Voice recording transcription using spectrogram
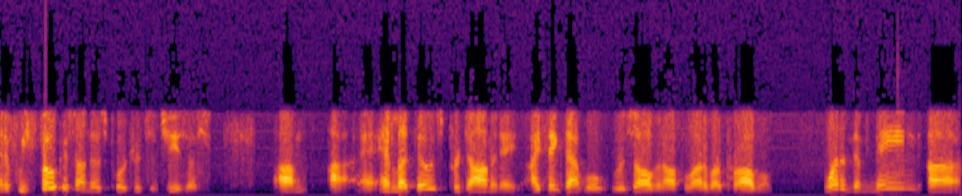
And if we focus on those portraits of Jesus, um, uh, and let those predominate, I think that will resolve an awful lot of our problem. One of the main uh,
